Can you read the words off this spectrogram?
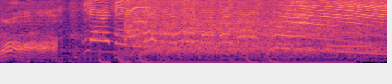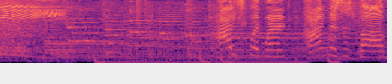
law. Hi, Squidward. Hi, Mrs. Puff.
